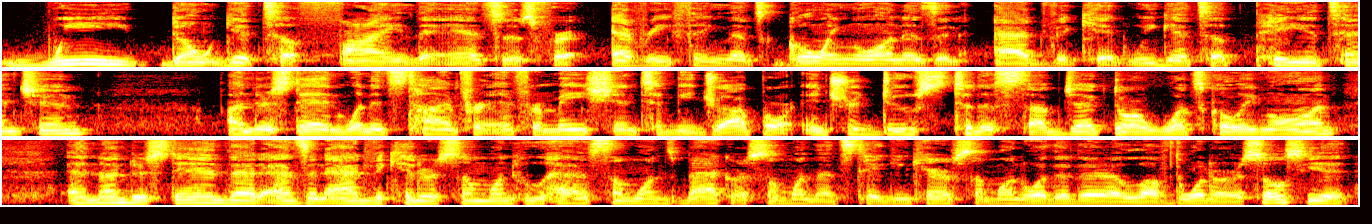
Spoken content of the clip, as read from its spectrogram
we don't get to find the answers for everything that's going on as an advocate. We get to pay attention, understand when it's time for information to be dropped or introduced to the subject or what's going on, and understand that as an advocate or someone who has someone's back or someone that's taking care of someone, whether they're a loved one or associate,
